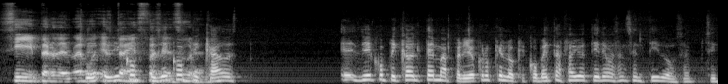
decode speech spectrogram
Sí, pero de nuevo, es, bien, complicado. Es bien complicado el tema, pero yo creo que lo que comenta Flavio tiene bastante sentido. O sea, si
